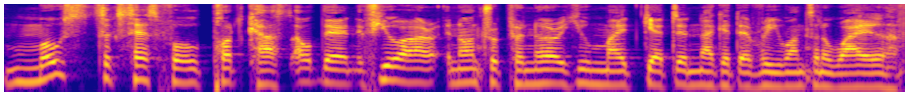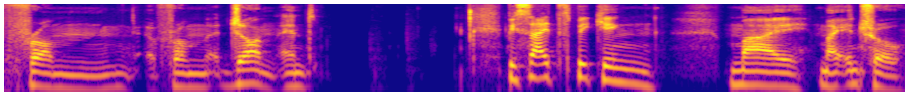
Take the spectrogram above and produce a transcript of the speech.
most successful podcasts out there. And if you are an entrepreneur, you might get a nugget every once in a while from, from John. And besides speaking my, my intro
